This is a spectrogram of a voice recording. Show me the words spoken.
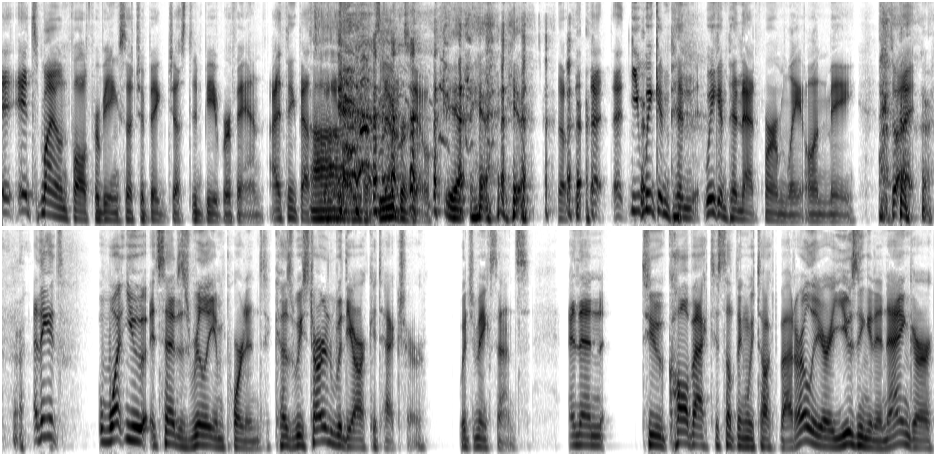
it's my own fault for being such a big Justin Bieber fan. I think that's what uh, it comes down to. Yeah, yeah, yeah. So that, that, we can pin we can pin that firmly on me. So I, I think it's what you said is really important because we started with the architecture, which makes sense, and then to call back to something we talked about earlier, using it in anger.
